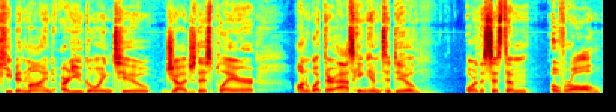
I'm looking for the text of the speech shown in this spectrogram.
keep in mind are you going to judge this player on what they're asking him to do or the system overall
